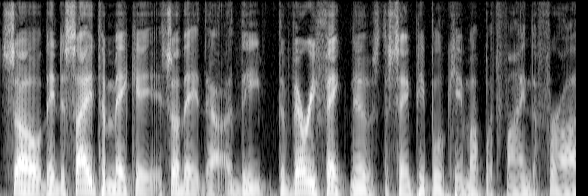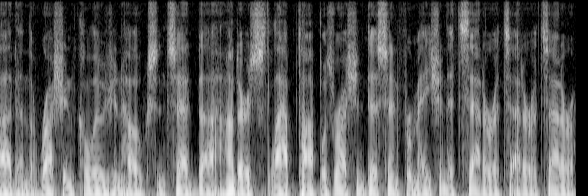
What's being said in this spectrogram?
So they decided to make a so they the the very fake news, the same people who came up with Find the Fraud and the Russian collusion hoax and said uh, Hunter's laptop was Russian disinformation, et cetera, et cetera, et cetera.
